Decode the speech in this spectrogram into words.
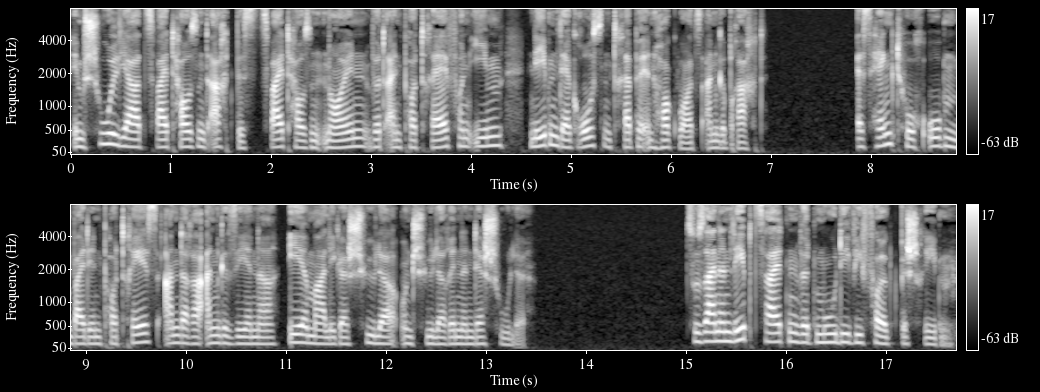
Im Schuljahr 2008 bis 2009 wird ein Porträt von ihm neben der großen Treppe in Hogwarts angebracht, es hängt hoch oben bei den Porträts anderer angesehener, ehemaliger Schüler und Schülerinnen der Schule. Zu seinen Lebzeiten wird Moody wie folgt beschrieben.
